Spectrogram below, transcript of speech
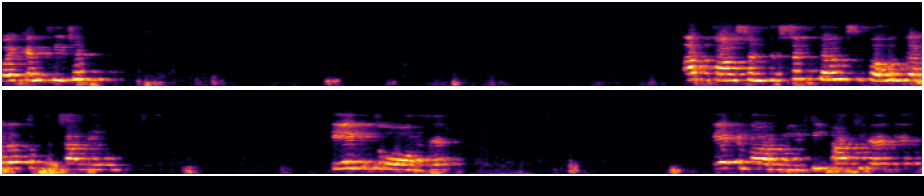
कोई कंफ्यूजन अब कॉन्सेंट्रेशन टर्म्स बहुत ज़्यादा तो बचा नहीं। एक दो और है। एक नॉर्मलिटी बाकी रह गया।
